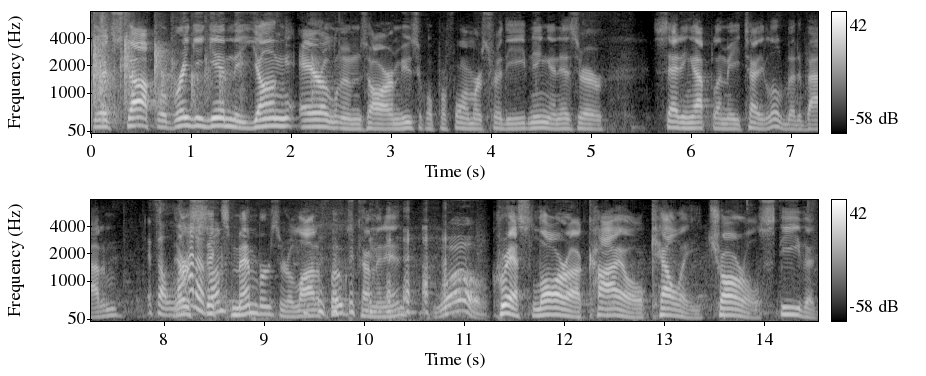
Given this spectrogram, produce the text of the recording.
Good stuff. We're bringing in the Young Heirlooms, our musical performers for the evening. And as they're setting up, let me tell you a little bit about them. It's a lot There's of six them. members. There are a lot of folks coming in. Whoa. Chris, Laura, Kyle, Kelly, Charles, Steven.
